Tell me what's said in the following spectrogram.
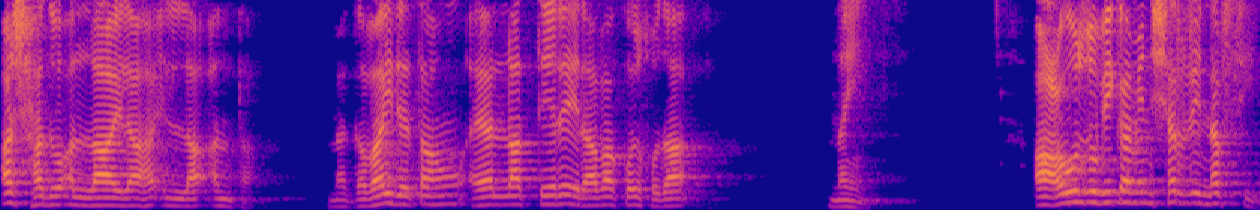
اشہد اللہ الہ اللہ انتا میں گواہی دیتا ہوں، اے اللہ تیرے علاوہ کوئی خدا نہیں۔ اعوذ کا من شر نفسی۔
